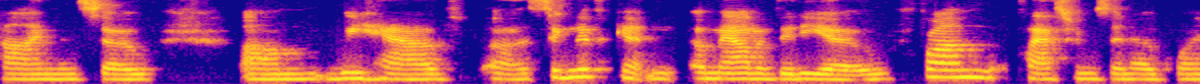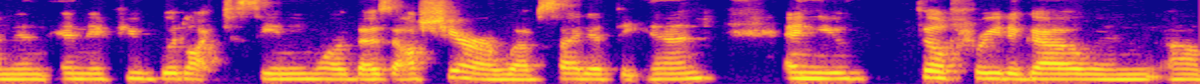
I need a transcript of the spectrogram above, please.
time. And so um, we have a significant amount of video from classrooms in Oakland. And, and if you would like to see any more of those, I'll share our website at the end. And you feel free to go and uh,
